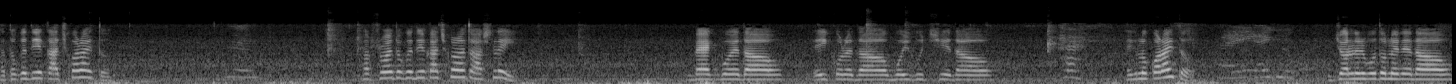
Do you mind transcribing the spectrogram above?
আর তোকে দিয়ে কাজ করায় তো? সবসময় তোকে দিয়ে কাজ করায় তো আসলেই। ব্যাগ বয়ে দাও এই করে দাও বই গুছিয়ে দাও। হ্যাঁ। এগুলো করাই তো? করে। জলের বোতল এনে দাও।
